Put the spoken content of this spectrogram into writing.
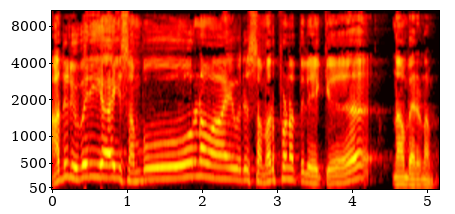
അതിലുപരിയായി സമ്പൂർണമായ ഒരു സമർപ്പണത്തിലേക്ക് നാം വരണം.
